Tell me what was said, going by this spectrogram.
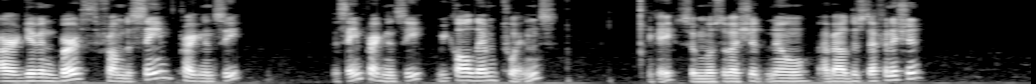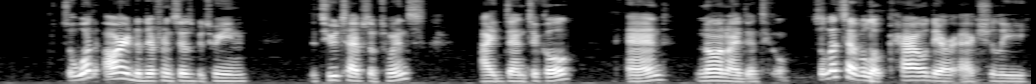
are given birth from the same pregnancy, the same pregnancy, we call them twins. Okay, so most of us should know about this definition. So what are the differences between the two types of twins? Identical and non-identical. So let's have a look how they are actually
